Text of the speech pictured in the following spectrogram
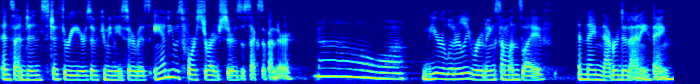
and sentenced to three years of community service, and he was forced to register as a sex offender. No. You're literally ruining someone's life, and they never did anything.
